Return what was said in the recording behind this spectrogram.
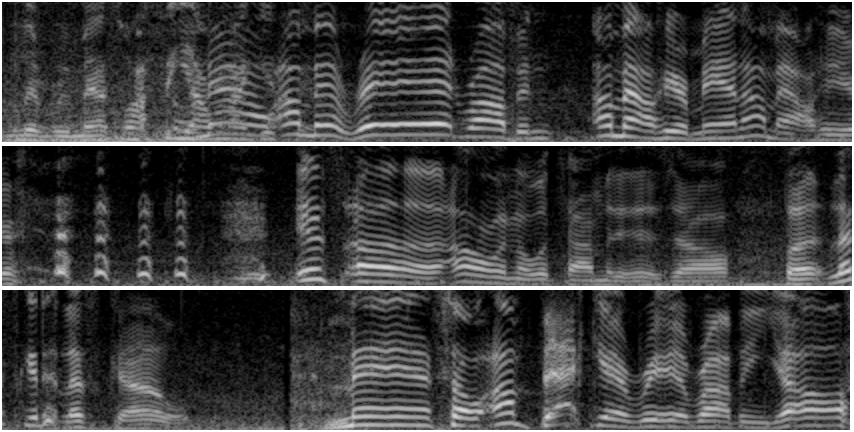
delivery, man. So I see so y'all now I'm at Red Robin. I'm out here, man. I'm out here. it's uh, I don't know what time it is, y'all. But let's get it. Let's go. Man, so I'm back at Red Robin, y'all.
